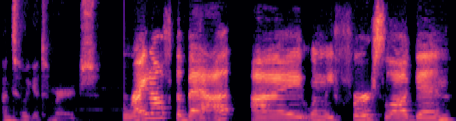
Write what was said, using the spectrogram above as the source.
until we get to merge. Right off the bat, I when we first logged in,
